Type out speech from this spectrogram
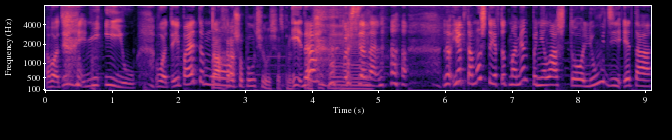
Вот, не иу. Вот, и поэтому... Да, хорошо получилось сейчас. И, да, профессионально. Ну, я к тому, что я в тот момент поняла, что люди — это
